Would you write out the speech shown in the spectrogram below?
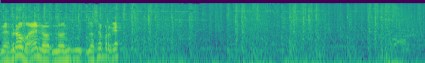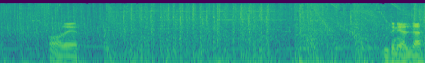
No es broma, ¿eh? No, no, no sé por qué. Joder. No tenía el dash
